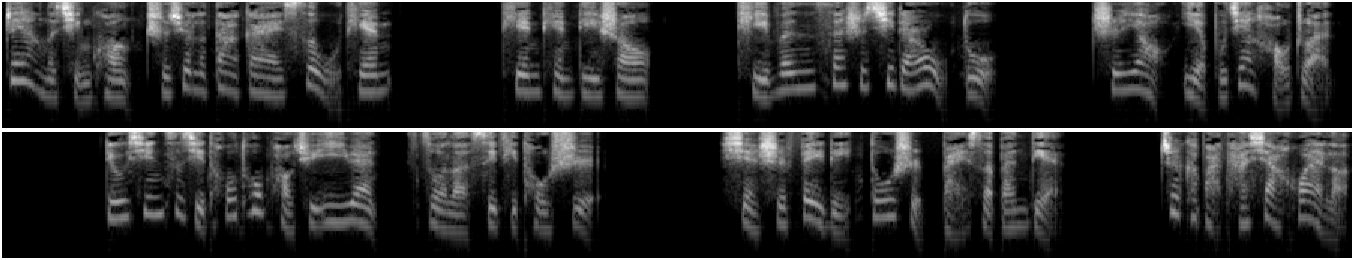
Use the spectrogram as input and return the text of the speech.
这样的情况持续了大概四五天，天天低烧，体温三十七点五度。吃药也不见好转，刘鑫自己偷偷跑去医院做了 CT 透视，显示肺里都是白色斑点，这可把他吓坏了，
